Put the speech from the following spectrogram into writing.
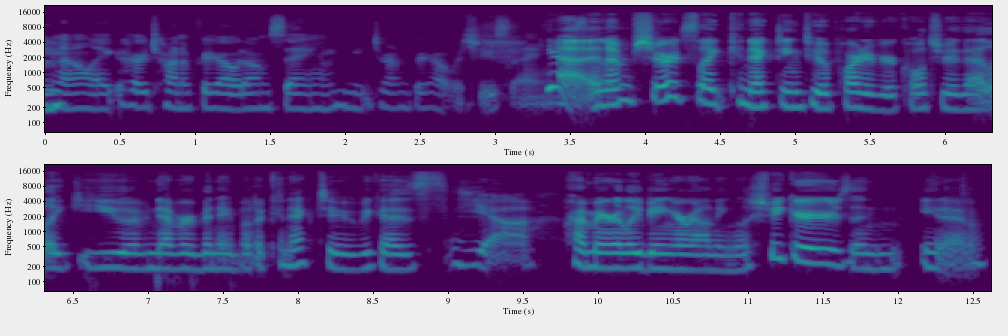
You Mhm. know, like her trying to figure out what I'm saying and me trying to figure out what she's saying. Yeah, and. I'm sure it's like connecting to a part of your culture that like you have never been able to connect to because yeah, primarily being around English speakers and, you know,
